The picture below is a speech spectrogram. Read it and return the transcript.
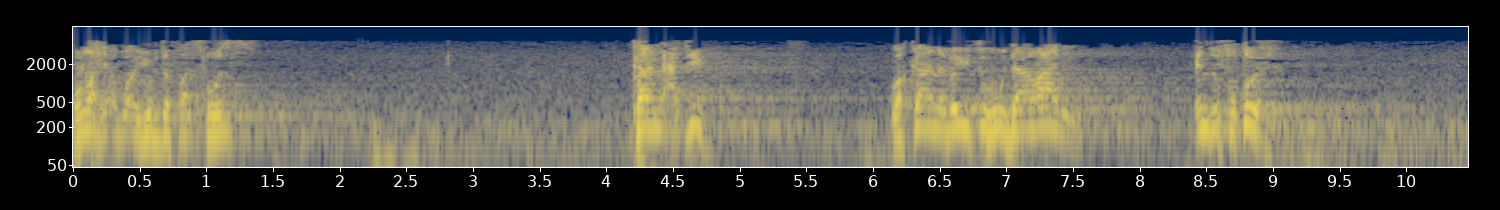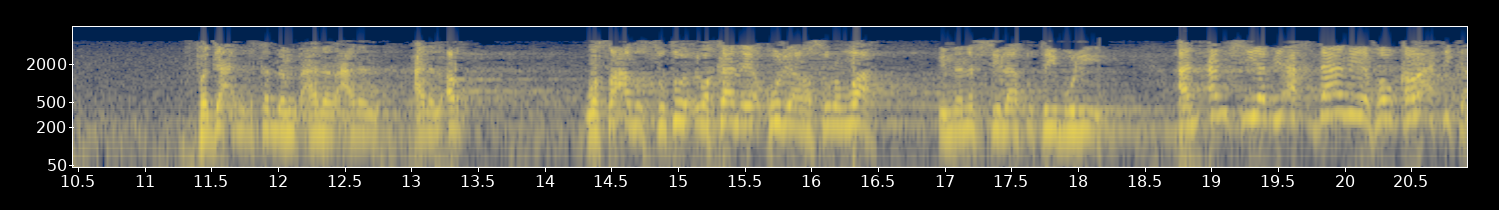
والله أبو أيوب ده فوز. كان عجيب. وكان بيته داراني عنده سطوح. فجعل يسلم على, على, على الأرض وصعد السطوح وكان يقول يا رسول الله إن نفسي لا تطيب لي. أن أمشي بأقدامي فوق رأسك.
